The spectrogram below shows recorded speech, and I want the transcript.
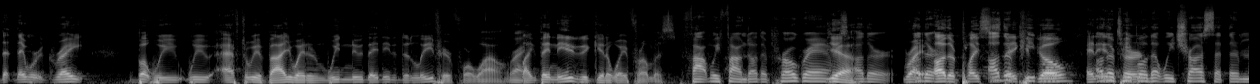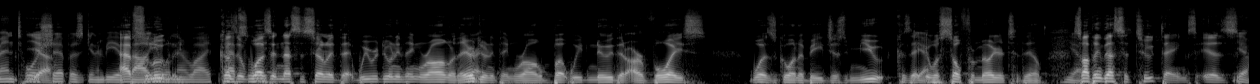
that they were great, but we we after we evaluated them, we knew they needed to leave here for a while. Right. Like they needed to get away from us. found, we found other programs, Yeah. other Right. other, Other places other they could people, go and other intern. people that we trust that their mentorship is going to be a value Absolutely. in their life. Because it wasn't necessarily that we were doing anything wrong or they were Right. doing anything wrong, but we knew that our voice was going to be just mute because it, Yeah. it was so familiar to them. Yeah. So I think that's the two things is Yeah.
